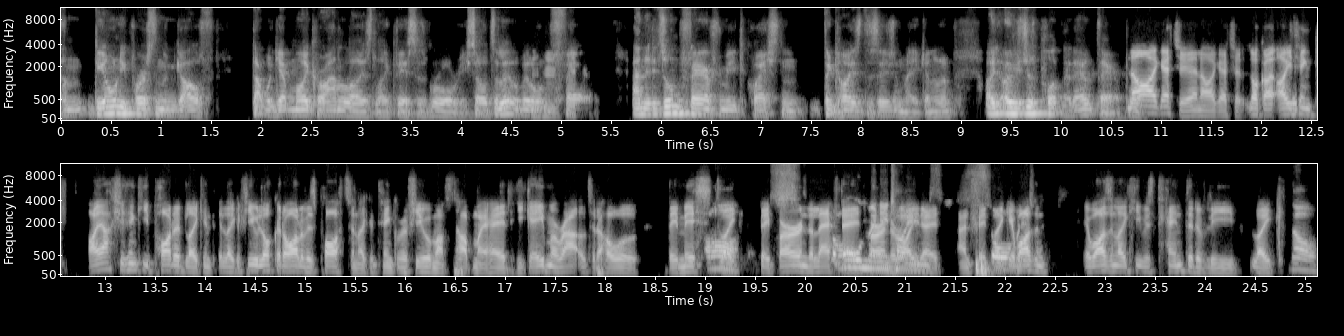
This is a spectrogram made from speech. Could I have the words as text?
And the only person in golf that would get microanalyzed like this is Rory. So it's a little bit Mhm. unfair. And it is unfair for me to question the guy's decision making. And I'm, I, I was just putting it out there. No, I get you. Yeah, no, I get you. Look, I, I think I actually think he potted like in, like if you look at all of his pots and I can think of a few of them off the top of my head, he gave him a rattle to the hole. They missed Oh, like they burned the left so edge, many burned the right edge, and fit So like it wasn't it wasn't like he was tentatively like No,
